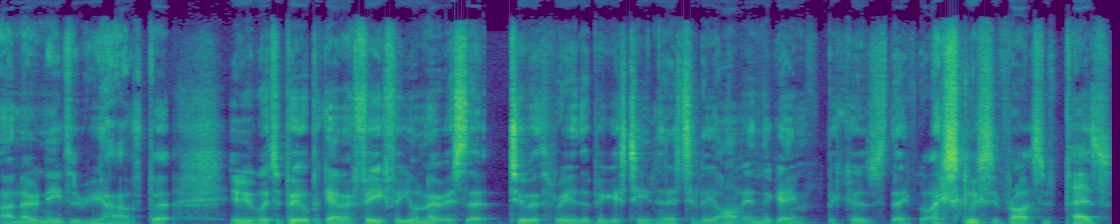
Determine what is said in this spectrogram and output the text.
I know neither of you have, but if you were to boot up a game of FIFA, you'll notice that two or three of the biggest teams in Italy aren't in the game because they've got exclusive rights with PES.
